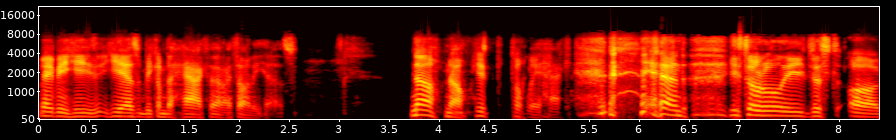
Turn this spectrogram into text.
maybe he he hasn't become the hack that I thought he has. No, no, he's totally a hack, and he's totally just uh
